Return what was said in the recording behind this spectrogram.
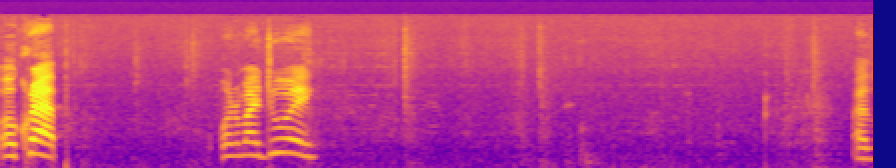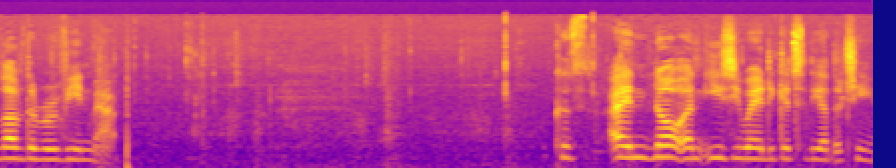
Oh crap. What am I doing? I love the ravine map. Because I know an easy way to get to the other team.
